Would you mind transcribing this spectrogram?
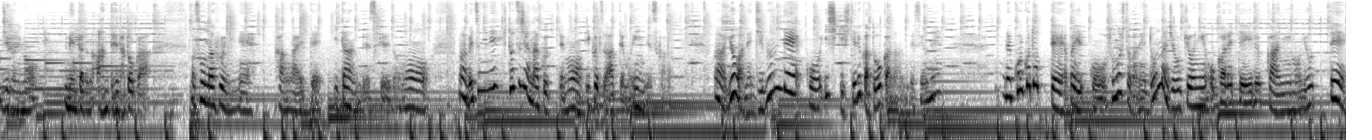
自分のメンタルの安定だとか、まあ、そんな風にね考えていたんですけれども、まあ、別にね一つじゃなくってもいくつあってもいいんですから、まあ、要はね自分でこう意識してるかどうかなんですよね。でこういうことってやっぱりこうその人がねどんな状況に置かれているかにもよって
